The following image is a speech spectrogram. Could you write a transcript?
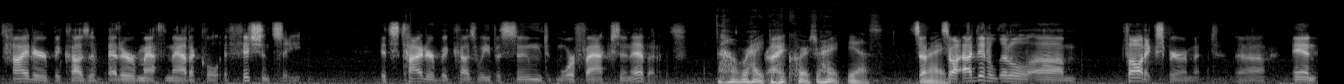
tighter because of better mathematical efficiency it's tighter because we've assumed more facts and evidence Oh, right. Right? Of course. Right. Yes. so, Right. so I did a little um, thought experiment, uh, and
